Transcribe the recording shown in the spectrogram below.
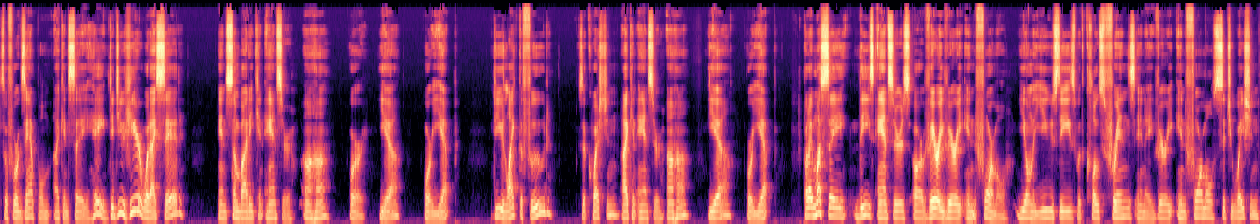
So for example, I can say, hey, did you hear what I said? and somebody can answer, uh huh, or yeah, or yep. Do you like the food? Is a question. I can answer, uh huh, yeah, or yep. But I must say, these answers are very, very informal. You only use these with close friends in a very informal situation.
